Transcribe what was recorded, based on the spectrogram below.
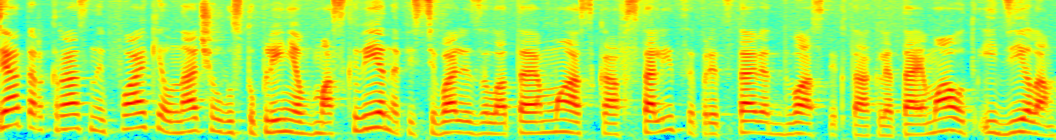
Театр «Красный факел» начал выступление в Москве на фестивале «Золотая маска». В столице представят два спектакля «Тайм-аут» и «Дело».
